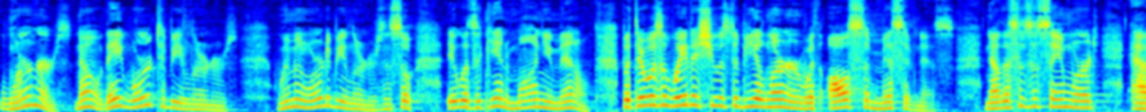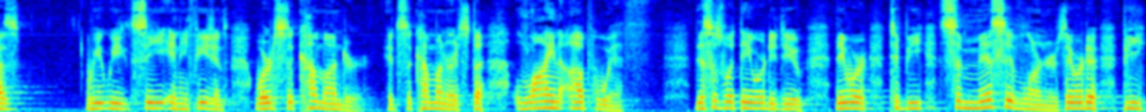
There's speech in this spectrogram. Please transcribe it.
learners. No, they were to be learners. Women were to be learners. And so it was, again, monumental. But there was a way that she was to be a learner with all submissiveness. Now, this is the same word as we, we see in Ephesians, words to come under. It's to come under, it's to line up with. This is what they were to do. They were to be submissive learners. They were to be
